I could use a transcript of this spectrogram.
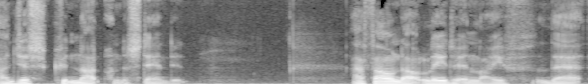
I just could not understand it. I found out later in life that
